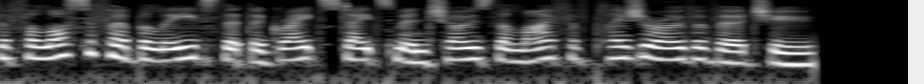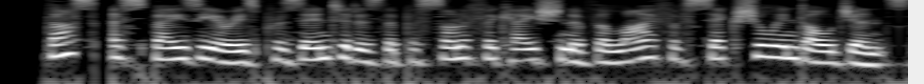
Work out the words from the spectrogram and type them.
The philosopher believes that the great statesman chose the life of pleasure over virtue. Thus, Aspasia is presented as the personification of the life of sexual indulgence.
